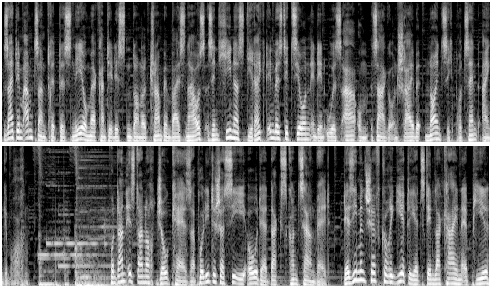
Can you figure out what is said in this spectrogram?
Seit dem Amtsantritt des Neomerkantilisten Donald Trump im Weißen Haus sind Chinas Direktinvestitionen in den USA um sage und schreibe 90 Prozent eingebrochen. Und dann ist da noch Joe Käser, politischer CEO der DAX-Konzernwelt. Der Siemens-Chef korrigierte jetzt den Lakaien-Appeal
